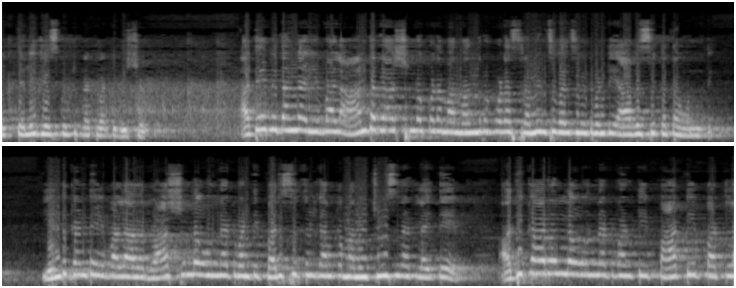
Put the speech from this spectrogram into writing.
మీకు తెలియజేసుకుంటున్నటువంటి విషయం. అదేవిధంగా ఇవాళ ఆంధ్ర రాష్ట్రంలో కూడా మనమందరం కూడా శ్రమించవలసినటువంటి ఆవశ్యకత ఉంది. ఎందుకంటే ఇవాళ రాష్ట్రంలో ఉన్నటువంటి పరిస్థితులు కనుక మనం చూసినట్లయితే అధికారంలో ఉన్నటువంటి పార్టీ పట్ల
